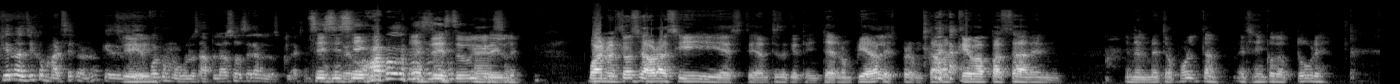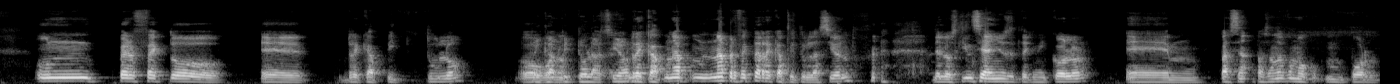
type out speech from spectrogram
¿quién nos dijo Marcelo, no? Que, Sí. que fue como los aplausos eran los claxons. Sí, sí, sí. Sí, estuvo Eso. increíble. Bueno, entonces ahora sí, este, antes de que te interrumpiera, les preguntaba qué va a pasar en, en el Metropolitan el 5 de octubre. Un perfecto eh, recapitulo. O, bueno, Recapitulación. reca- una, una perfecta recapitulación de los 15 años de Technicolor, eh, pasa- pasando como por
